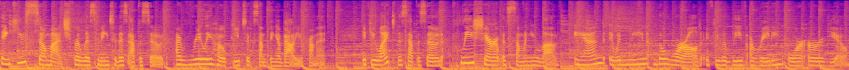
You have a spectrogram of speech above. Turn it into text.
Thank you so much for listening to this episode. I really hope you took something of value from it. If you liked this episode, please share it with someone you love, and it would mean the world if you would leave a rating or a review.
